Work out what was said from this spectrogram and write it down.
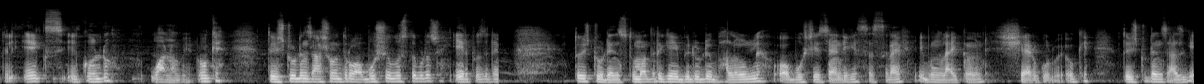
তাহলে এক্স ইকুয়াল টু ওয়ান হবে ওকে তো স্টুডেন্টস আসলে তোমরা অবশ্যই বুঝতে পেরেছ, এরপর তো স্টুডেন্টস তোমাদেরকে এই ভিডিওটি ভালো লাগলে অবশ্যই চ্যানেলটিকে সাবস্ক্রাইব এবং লাইক কমেন্ট শেয়ার করবে ওকে তো স্টুডেন্টস আজকে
